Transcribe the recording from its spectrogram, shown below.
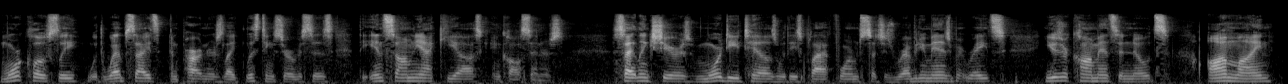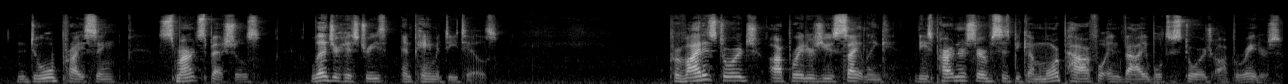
more closely with websites and partners like listing services, the Insomniac kiosk, and call centers. SiteLink shares more details with these platforms such as revenue management rates, user comments and notes, online, dual pricing, smart specials, ledger histories, and payment details. Provided storage operators use SiteLink, these partner services become more powerful and valuable to storage operators.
